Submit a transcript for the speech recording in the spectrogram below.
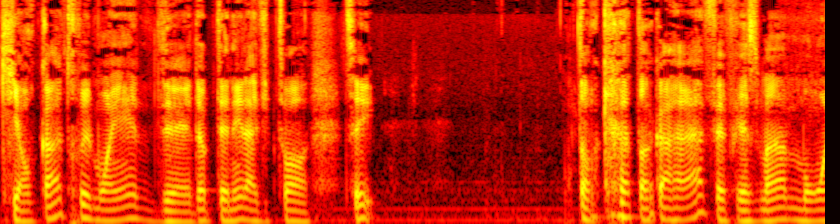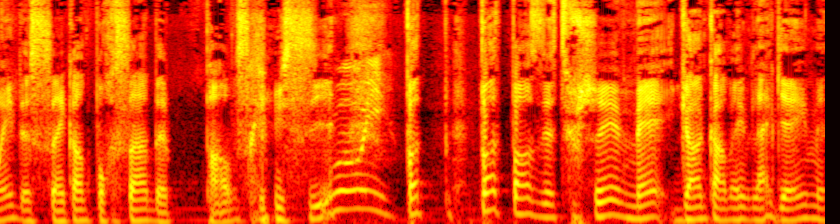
qui ont quand même trouvé le moyen d'obtenir la victoire. Tu sais, ton, ton carrière fait quasiment moins de 50% de passes réussies. Oui, oui. Pas de, pas de passes de toucher, mais il gagne quand même la game.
